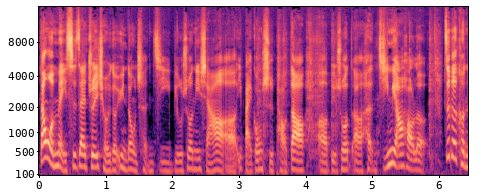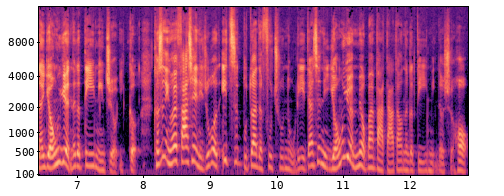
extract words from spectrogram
当我们每次在追求一个运动成绩，比如说你想要呃一百公尺跑到呃，比如说呃很几秒好了，这个可能永远那个第一名只有一个，可是你会发现，你如果一直不断的付出努力，但是你永远没有办法达到那个第一名的时候。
